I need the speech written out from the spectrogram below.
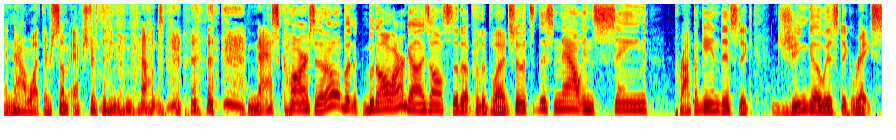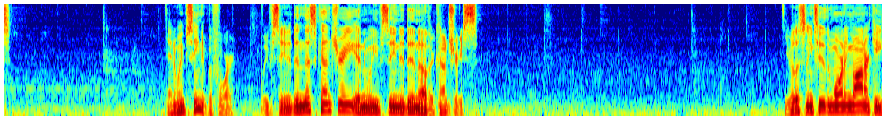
And now what? There's some extra thing about NASCAR said, oh, but but all our guys all stood up for the pledge. So it's this now insane propagandistic, jingoistic race. And we've seen it before. We've seen it in this country and we've seen it in other countries. You're listening to The Morning Monarchy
